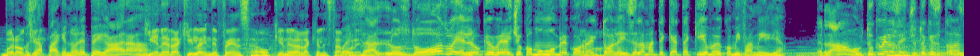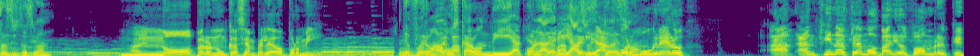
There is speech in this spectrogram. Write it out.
Bueno, O sea, ¿quién, para que no le pegara. quién era aquí la indefensa o quién era la que le estaban Pues a poniendo? los dos, güey, es lo que hubiera hecho como un hombre correcto, le dice al amante, quédate aquí, yo me voy con mi familia. ¿Verdad? ¿O tú qué hubieras hecho? ¿Tú qué has estado en esta situación? No, pero nunca se han peleado por mí. Te fueron a buscar un día con ¿Quién se va a ladrillazos y todo por eso. mugreros? A- Así nacemos varios hombres que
